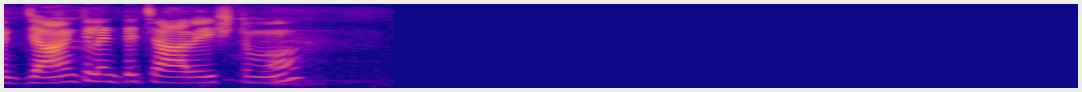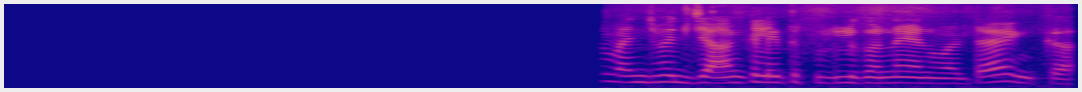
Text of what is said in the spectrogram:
నాకు జాంకాయలు అంటే చాలా ఇష్టము. మంచి మంచి జాంకాయలు అయితే ఫుల్గా ఉన్నాయన్నమాట ఇంకా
